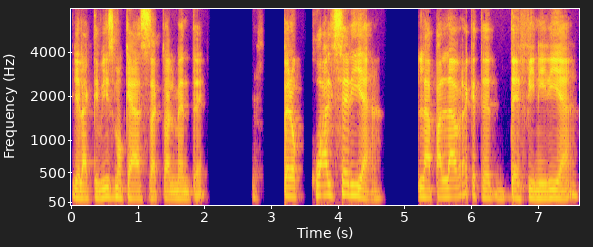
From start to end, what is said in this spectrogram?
y el activismo que haces actualmente. Pero ¿cuál sería la palabra que te definiría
